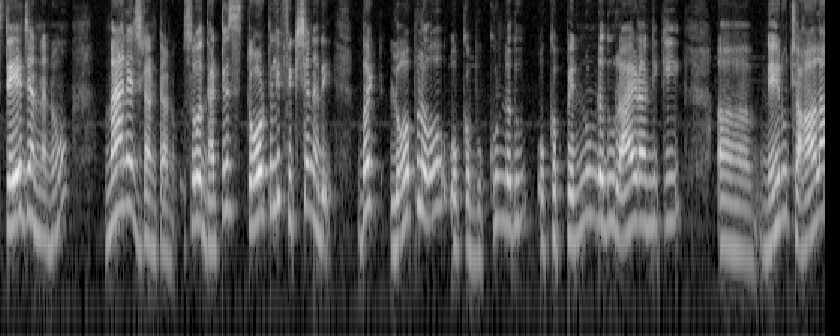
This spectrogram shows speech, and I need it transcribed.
stage అన్నను మేనేజ్డ్ అంటాను. So that is totally fiction అది. బట్ లోపల ఒక బుక్ ఉండదు ఒక పెన్ ఉండదు రాయడానికి. నేను చాలా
